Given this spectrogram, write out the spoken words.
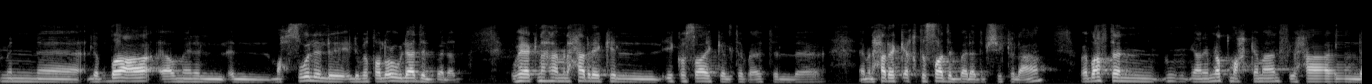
من البضاعة أو من المحصول اللي اللي بيطلعوه أولاد البلد. وهيك نحن بنحرك الإيكو سايكل تبعت بنحرك اقتصاد البلد بشكل عام. وإضافة يعني بنطمح كمان في حال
